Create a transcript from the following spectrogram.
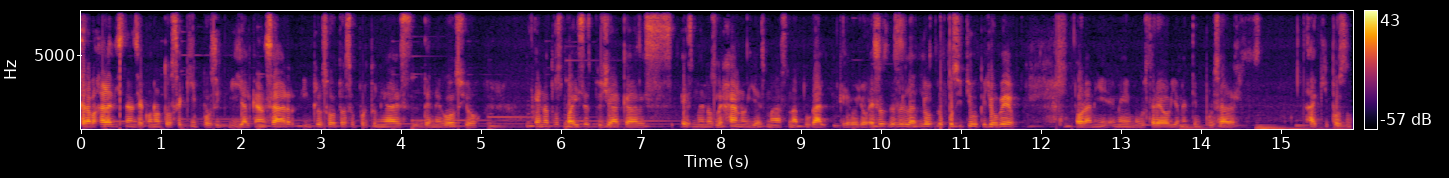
trabajar a distancia con otros equipos y, alcanzar incluso otras oportunidades de negocio en otros países, pues ya cada vez es menos lejano y es más natural, creo yo. Eso, es lo, positivo que yo veo. Ahora, a mí me, gustaría obviamente impulsar a equipos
